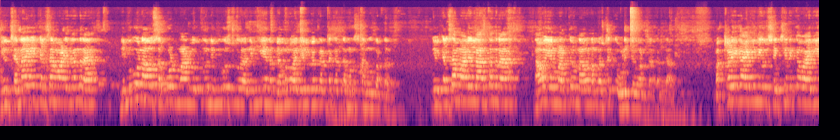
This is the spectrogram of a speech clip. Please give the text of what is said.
ನೀವು ಚೆನ್ನಾಗಿ ಕೆಲಸ ಮಾಡಿದ್ರಂದ್ರೆ, ನಿಮಗೂ ನಾವು ಸಪೋರ್ಟ್ ಮಾಡಬೇಕು, ನಿಮಗೂ ನಿಮಗೆ ಏನು ಬೆಂಬಲವಾಗಿ ನಿಲ್ಬೇಕಂತಕ್ಕಂಥ ಮನಸ್ಸು ನಮಗೆ ಬರ್ತದೆ. ನೀವು ಕೆಲಸ ಮಾಡಿಲ್ಲ ಅಂತಂದ್ರೆ, ನಾವು ಏನು ಮಾಡ್ತೇವೆ, ನಾವು ನಮ್ಮಷ್ಟಕ್ಕೆ ಉಳಿತೇವೆ ಅಂತಕ್ಕಂಥ. ಮಕ್ಕಳಿಗಾಗಿ ನೀವು ಶೈಕ್ಷಣಿಕವಾಗಿ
